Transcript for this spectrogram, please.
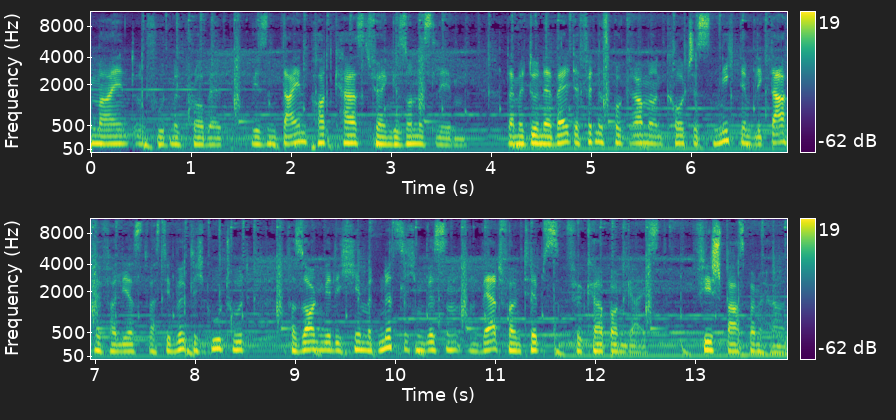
Mind und Food mit Probate. Wir sind dein Podcast für ein gesundes Leben. Damit du in der Welt der Fitnessprogramme und Coaches nicht den Blick dafür verlierst, was dir wirklich gut tut, versorgen wir dich hier mit nützlichem Wissen und wertvollen Tipps für Körper und Geist. Viel Spaß beim Hören.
